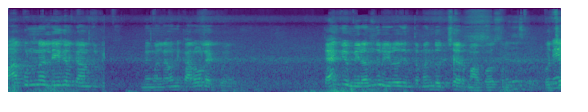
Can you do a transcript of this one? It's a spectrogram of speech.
మాకున్న లీగల్ కాంప్లికే మిమ్మల్ని ఎవరిని కలవలేకపోయాం థ్యాంక్ యూ. మీరందరూ ఈరోజు ఇంతమంది వచ్చారు మా కోసం. వచ్చే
